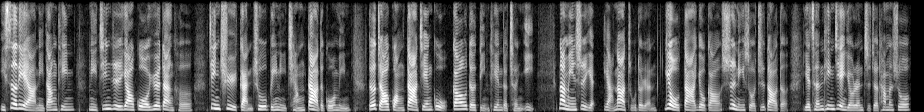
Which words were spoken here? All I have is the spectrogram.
以色列啊，你当听，你今日要过约旦河，进去赶出比你强大的国民，得着广大坚固、高得顶天的诚意。那名是亚亚纳族的人，又大又高，是你所知道的。也曾听见有人指着他们说：“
